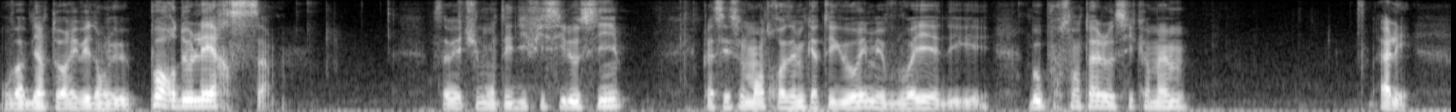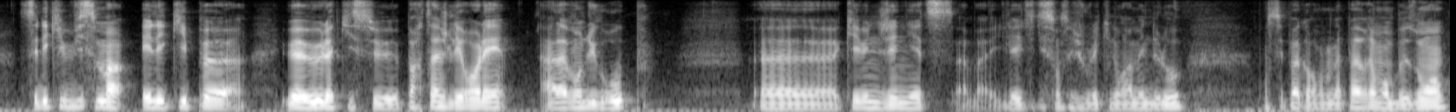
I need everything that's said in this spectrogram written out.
On va bientôt arriver dans le port de l'Ers. Ça va être une montée difficile aussi. Classé seulement en troisième catégorie, mais vous le voyez, il y a des beaux pourcentages aussi quand même. Allez, c'est l'équipe Visma et l'équipe UAE euh, qui se partagent les relais à l'avant du groupe. Euh, Kevin Genietz, ah bah, il a été censé, je voulais qu'il nous ramène de l'eau. On sait pas quand on n'a pas vraiment besoin.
